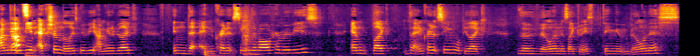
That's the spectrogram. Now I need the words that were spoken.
I'm gonna That's- be an extra in Lily's movie. I'm gonna be like in the end credit scenes of all of her movies, and like the end credit scene will be like the villain is like doing something villainous,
